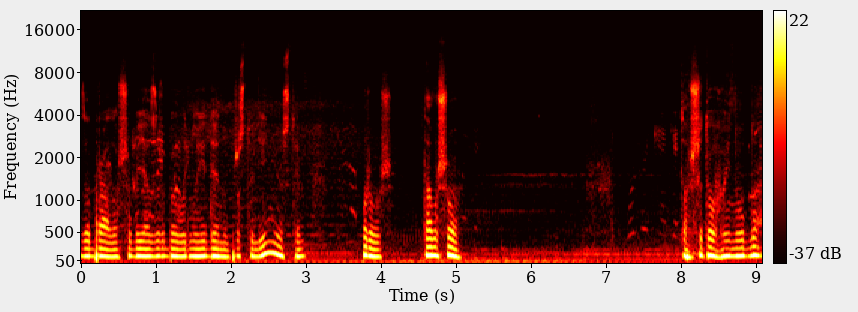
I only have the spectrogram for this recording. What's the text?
забрало, щоб я зробив одну єдину просто лінію з тим. Хорош. Там що? Там ще довго і нудно.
